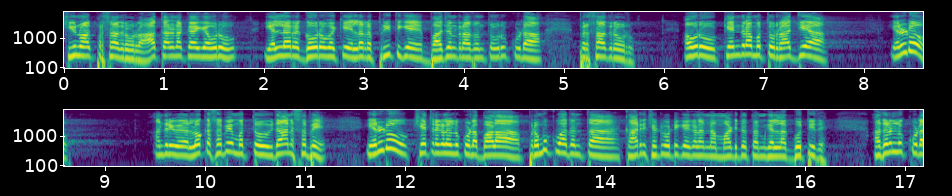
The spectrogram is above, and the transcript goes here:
ಶ್ರೀನಿವಾಸ ಪ್ರಸಾದ್ರವರು ಆ ಕಾರಣಕ್ಕಾಗಿ ಅವರು ಎಲ್ಲರ ಗೌರವಕ್ಕೆ, ಎಲ್ಲರ ಪ್ರೀತಿಗೆ ಭಾಜನರಾದಂಥವರು ಕೂಡ ಪ್ರಸಾದ್ರವರು ಅವರು ಕೇಂದ್ರ ಮತ್ತು ರಾಜ್ಯ ಎರಡೂ, ಅಂದರೆ ಲೋಕಸಭೆ ಮತ್ತು ವಿಧಾನಸಭೆ ಎರಡೂ ಕ್ಷೇತ್ರಗಳಲ್ಲೂ ಕೂಡ ಭಾಳ ಪ್ರಮುಖವಾದಂಥ ಕಾರ್ಯಚಟುವಟಿಕೆಗಳನ್ನು ಮಾಡಿದ್ದು ತಮಗೆಲ್ಲ ಗೊತ್ತಿದೆ. ಅದರಲ್ಲೂ ಕೂಡ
